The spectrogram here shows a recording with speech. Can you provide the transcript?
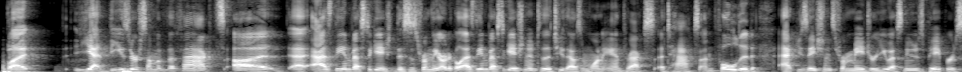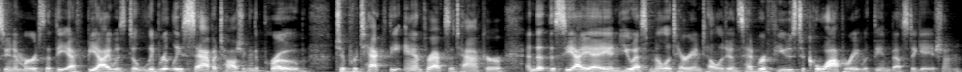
But yeah, these are some of the facts. Uh, as the investigation, this is from the article, as the investigation into the 2001 anthrax attacks unfolded, accusations from major U.S. newspapers soon emerged that the FBI was deliberately sabotaging the probe to protect the anthrax attacker, and that the CIA and U.S. military intelligence had refused to cooperate with the investigation.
